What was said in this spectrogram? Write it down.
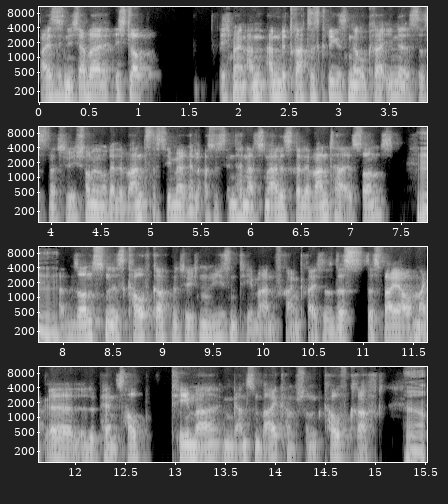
weiß ich nicht, aber ich glaube, ich meine, an, an Betracht des Krieges in der Ukraine ist es natürlich schon ein relevantes Thema, also das international ist relevanter als sonst. Mhm. Ansonsten ist Kaufkraft natürlich ein Riesenthema in Frankreich. Also das, das war ja auch mal, äh, Le Pens Hauptthema im ganzen Wahlkampf schon, Kaufkraft. Ja.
